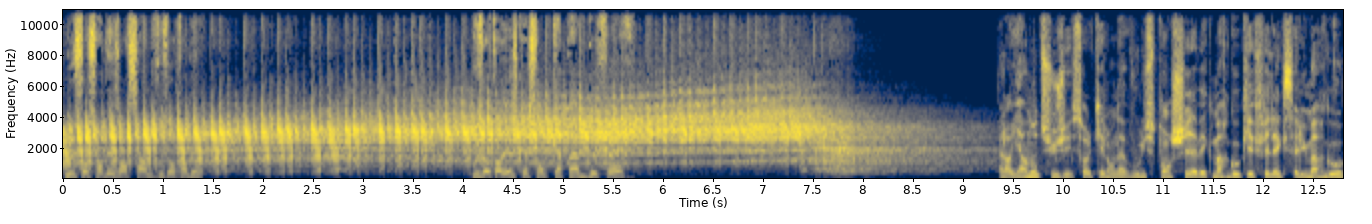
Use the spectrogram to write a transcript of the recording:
Le son sur des enceintes, vous entendez? Vous entendez ce qu'elles sont capables de faire? Alors il y a un autre sujet sur lequel on a voulu se pencher avec Margot Kefelec. Salut Margot.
